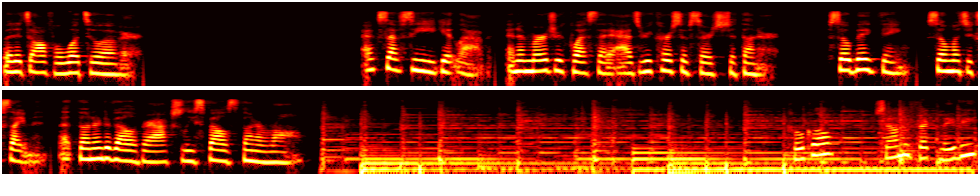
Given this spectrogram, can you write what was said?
but it's awful whatsoever. XFCE GitLab, and a merge request that adds recursive search to Thunar. So big thing, so much excitement, that Thunar developer actually spells Thunar wrong. Coco? Sound effect maybe?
